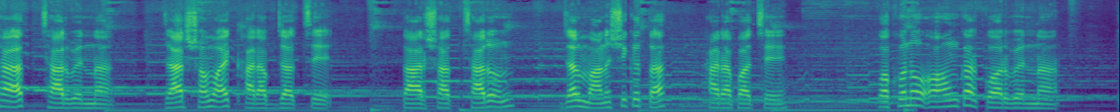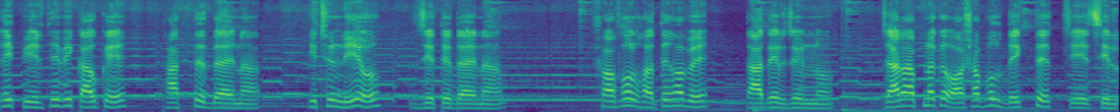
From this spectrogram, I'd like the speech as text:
সাথ ছাড়বেন না, যার সময় খারাপ যাচ্ছে। তার সাথ ছাড়ুন, যার মানসিকতা খারাপ আছে। কখনো অহংকার করবেন না। এই পৃথিবী কাউকে থাকতে দেয় না, কিছু নিয়েও যেতে দেয় না। সফল হতে হবে তাদের জন্য, যারা আপনাকে অসফল দেখতে চেয়েছিল।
